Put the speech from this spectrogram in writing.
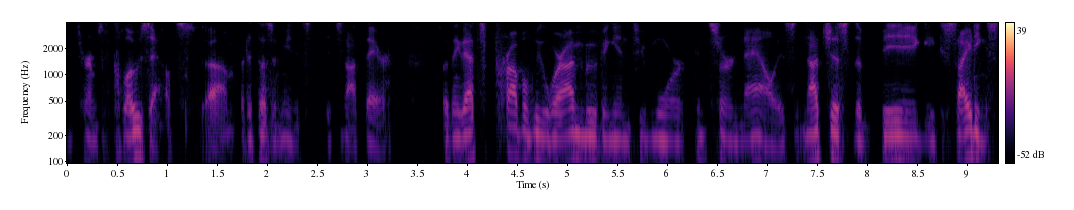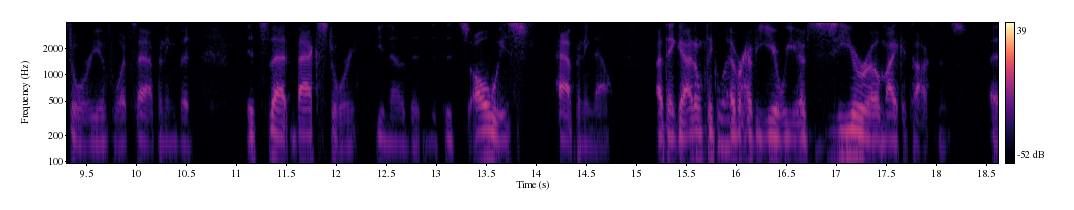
in terms of closeouts um, but it doesn't mean it's it's not there. So i think that's probably where i'm moving into more concern now is not just the big exciting story of what's happening but it's that backstory you know that, that it's always happening now I think I don't think we'll ever have a year where you have zero mycotoxins. Uh,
